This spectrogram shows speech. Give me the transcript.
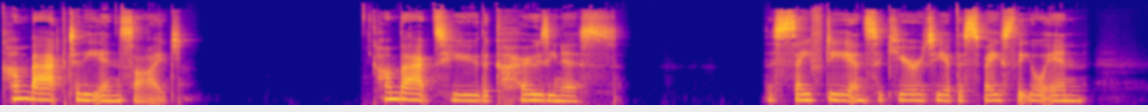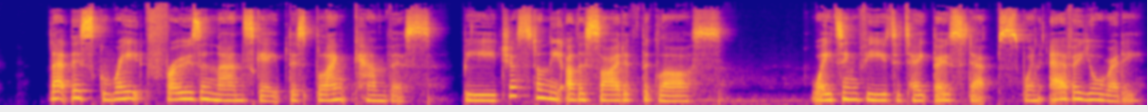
come back to the inside. Come back to the coziness, the safety and security of the space that you're in. Let this great frozen landscape, this blank canvas, be just on the other side of the glass, waiting for you to take those steps whenever you're ready.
